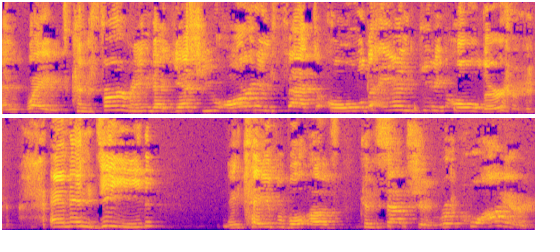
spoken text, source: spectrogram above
and wait, confirming that yes, you are in fact old and getting older, and indeed incapable of conception, requiring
